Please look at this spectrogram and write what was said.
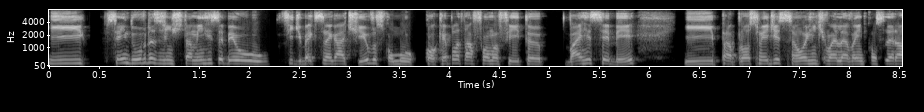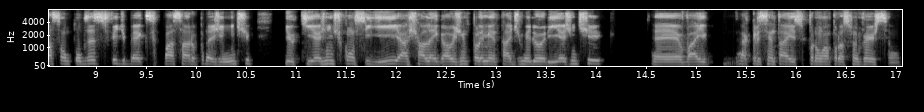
e, sem dúvidas, a gente também recebeu feedbacks negativos, como qualquer plataforma feita vai receber. E para a próxima edição a gente vai levar em consideração todos esses feedbacks que passaram para a gente e o que a gente conseguir achar legal de implementar de melhoria, a gente é, vai acrescentar isso para uma próxima versão.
